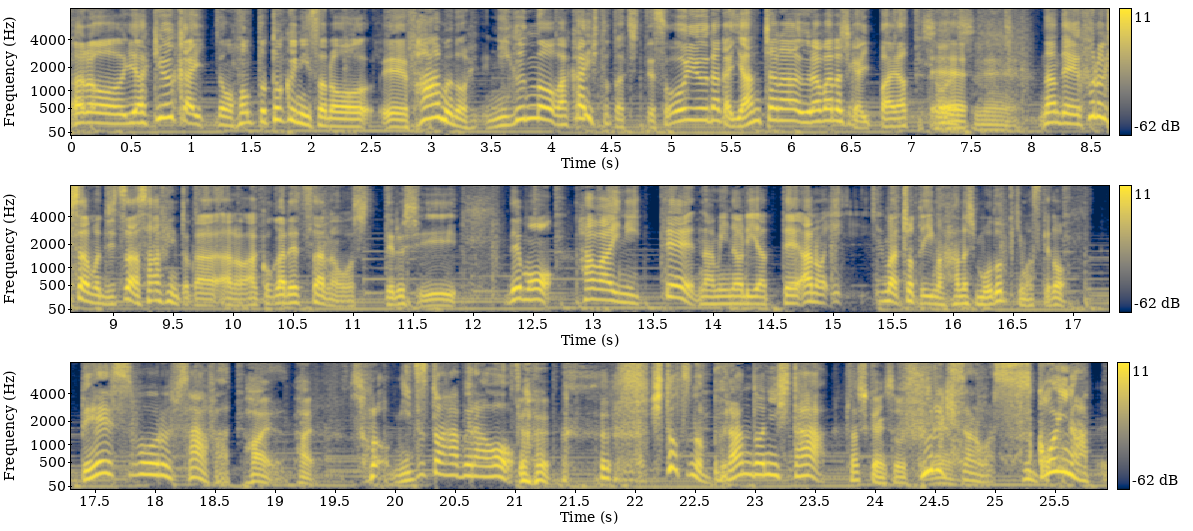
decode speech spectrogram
あの野球界の本当特にその、えーファームの2軍の若い人たちってそういうなんかやんちゃな裏話がいっぱいあって。そうですね。なんで古木さんも実はサーフィンとかあの憧れてたのを知ってるしでもハワイに行って波乗りやってあのいまあちょっと今話戻ってきますけどベースボールサーファーはいはい。その水と油を 一つのブランドにした確かにそうですね。古木さんはすごいなって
